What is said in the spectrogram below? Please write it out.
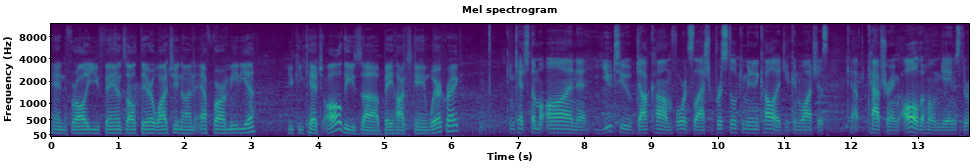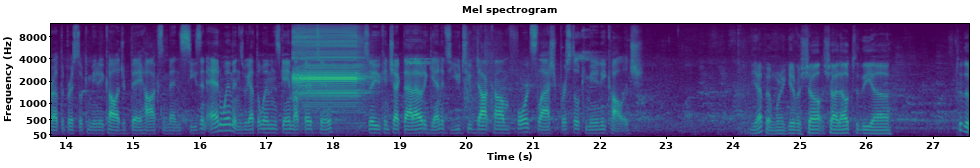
And for all you fans out there watching on FR Media, you can catch all these uh, Bayhawks game where, Craig? You can catch them on youtube.com forward slash Bristol Community College. You can watch us cap capturing all the home games throughout the Bristol Community College Bayhawks men's season and women's. We got the women's game up there too. So you can check that out. Again, it's youtube.com forward slash Bristol Community College. Yep, and want to give a shout, shout out to the uh, to the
